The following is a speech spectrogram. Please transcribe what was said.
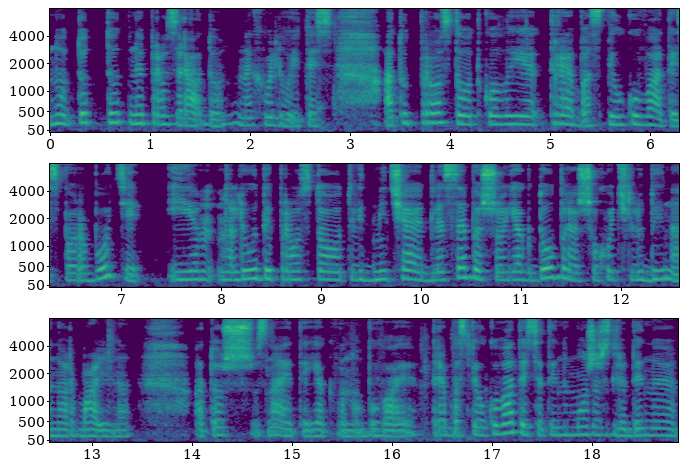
ну тут, тут не про зраду, не хвилюйтесь. А тут просто, от коли треба спілкуватись по роботі, і люди просто от відмічають для себе, що як добре, що хоч людина нормальна. А то ж, знаєте, як воно буває. Треба спілкуватися, ти не можеш з людиною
